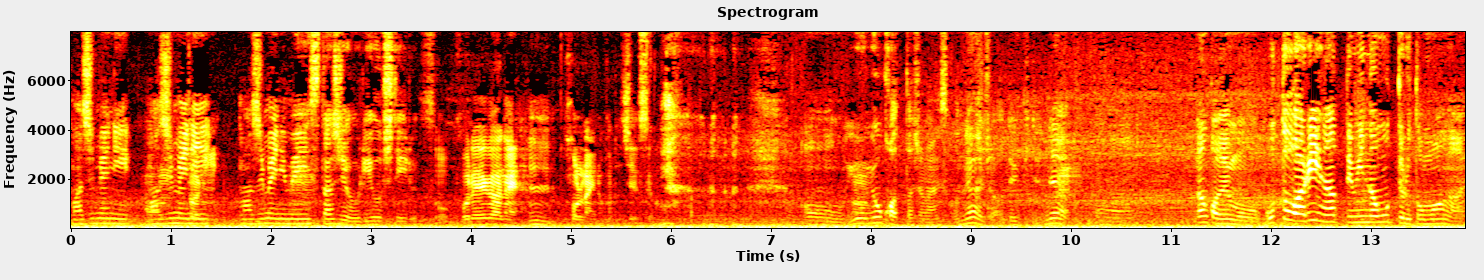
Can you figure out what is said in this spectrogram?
真面目に真面目に真面目にメインスタジオを利用している。そうこれがね、うん。本来の形ですよ。うん。よよかったじゃないですかね。じゃあできてね。うん。なんかでも音悪いなってみんな思ってると思わない？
